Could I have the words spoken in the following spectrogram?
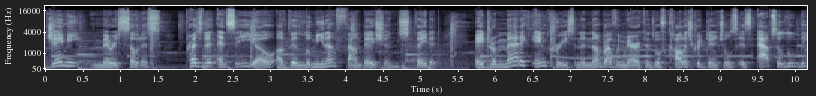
Jamie Merisotis, president and CEO of the Lumina Foundation, stated a dramatic increase in the number of Americans with college credentials is absolutely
